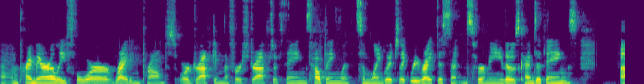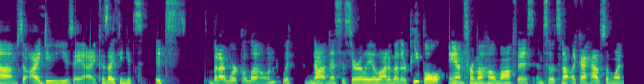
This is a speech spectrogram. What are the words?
um, primarily for writing prompts or drafting the first draft of things, helping with some language, like rewrite this sentence for me, those kinds of things. Um, so I do use AI because I think it's it's but I work alone with not necessarily a lot of other people and from a home office. And so it's not like I have someone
